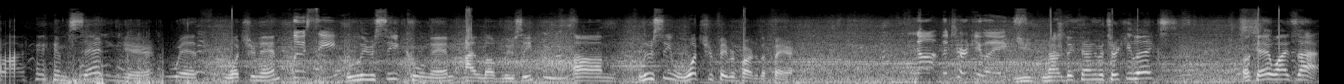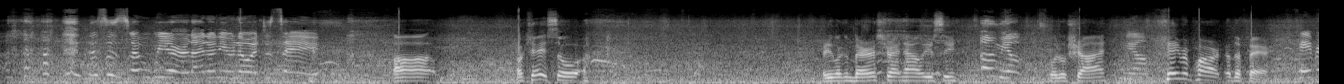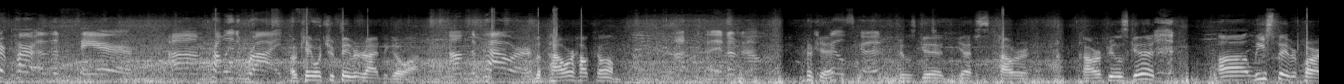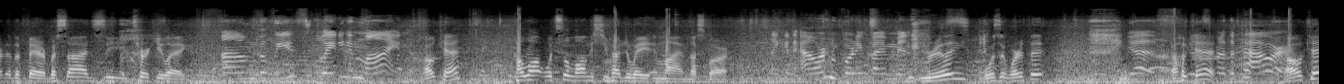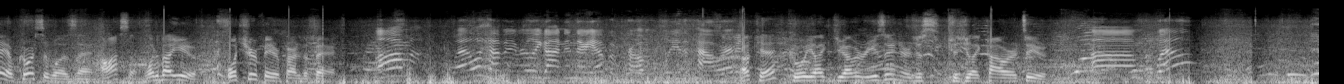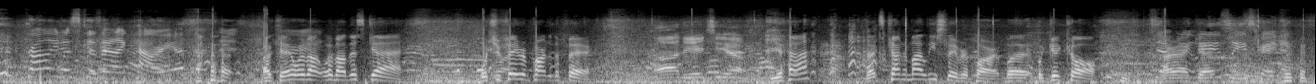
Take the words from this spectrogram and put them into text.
I am standing here with what's your name? Lucy. Lucy, cool name. I love Lucy. Um, Lucy, what's your favorite part of the fair? Not the turkey legs. You not a big fan of the turkey legs? Okay, why is that? This is so weird. I don't even know what to say. Okay, so are you looking embarrassed right now, Lucy? Um, yeah. A little shy? Yeah. Favorite part of the fair? Favorite part of the fair? Probably the ride. Okay, what's your favorite ride to go on? Um, the power. The power? How come? I, I don't know. Okay. It feels good. Feels good. Yes, power. Power feels good. Uh, least favorite part of the fair besides the turkey leg. Um, the least waiting in line. Okay. How long? What's the longest you've had to wait in line thus far? Like an hour and 45 minutes. Really? Was it worth it? Yes. it was Okay. for the power. Okay, of course it was then. Awesome. What about you? What's your favorite part of the fair? Um, well, I haven't really gotten in there yet, but probably the power. Okay, cool. You like? Do you have a reason, or just because you like power too? Um, well, probably just because I like power. Yes, that's it. Okay. What about what about this guy? What's your favorite part of the fair? Uh, the ATM. Yeah, that's kind of my least favorite part, but but good call. All right, Definitely guys.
